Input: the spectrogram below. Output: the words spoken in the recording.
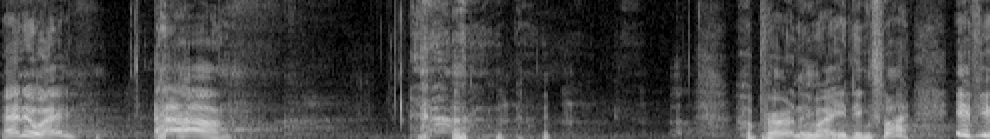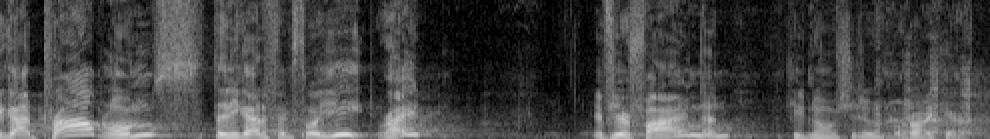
Anyway, apparently my eating's fine. If you got problems, then you got to fix way you eat, right? If you're fine, then keep doing what you're doing. What do I care?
